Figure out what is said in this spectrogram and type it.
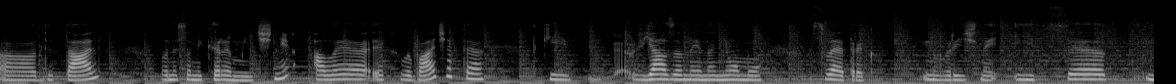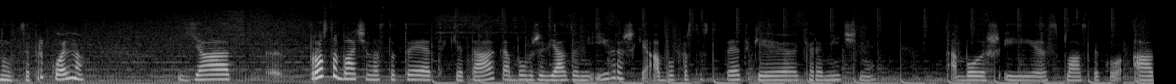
е, деталь. Вони самі керамічні, але, як ви бачите, такий в'язаний на ньому светрик новорічний. І це, ну, це прикольно. Я е, просто бачила статуетки, так, або вже в'язані іграшки, або просто статуетки керамічні, або ж і з пластику. А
